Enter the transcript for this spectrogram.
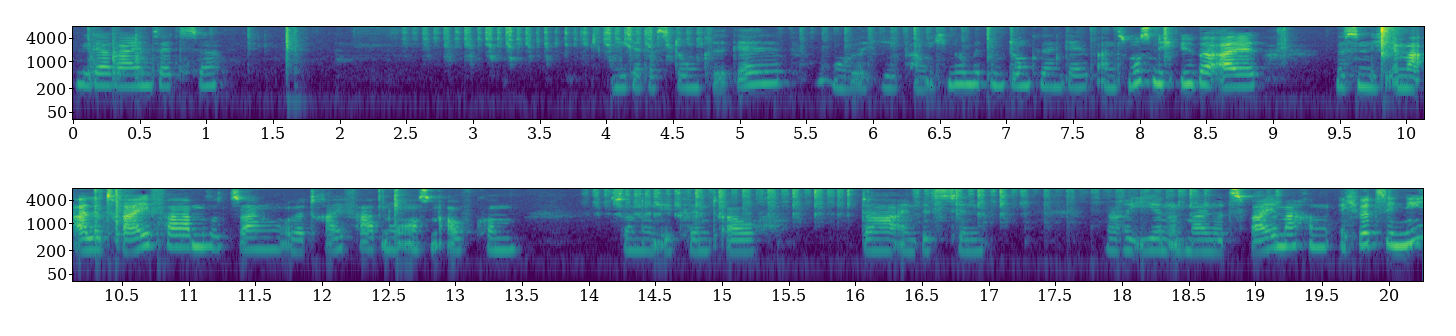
wieder reinsetze. Wieder das dunkelgelb. Oder hier fange ich nur mit dem dunklen Gelb an. Es muss nicht überall müssen nicht immer alle drei Farben sozusagen oder drei Farbnuancen aufkommen, sondern ihr könnt auch da ein bisschen variieren und mal nur zwei machen. Ich würde sie nie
